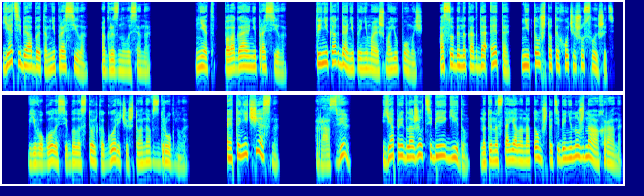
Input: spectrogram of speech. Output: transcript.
Я тебя об этом не просила, — огрызнулась она. «Нет, полагаю, не просила. Ты никогда не принимаешь мою помощь, особенно когда это не то, что ты хочешь услышать». В его голосе было столько горечи, что она вздрогнула. «Это нечестно!» «Разве?» «Я предложил тебе эгиду, но ты настояла на том, что тебе не нужна охрана,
